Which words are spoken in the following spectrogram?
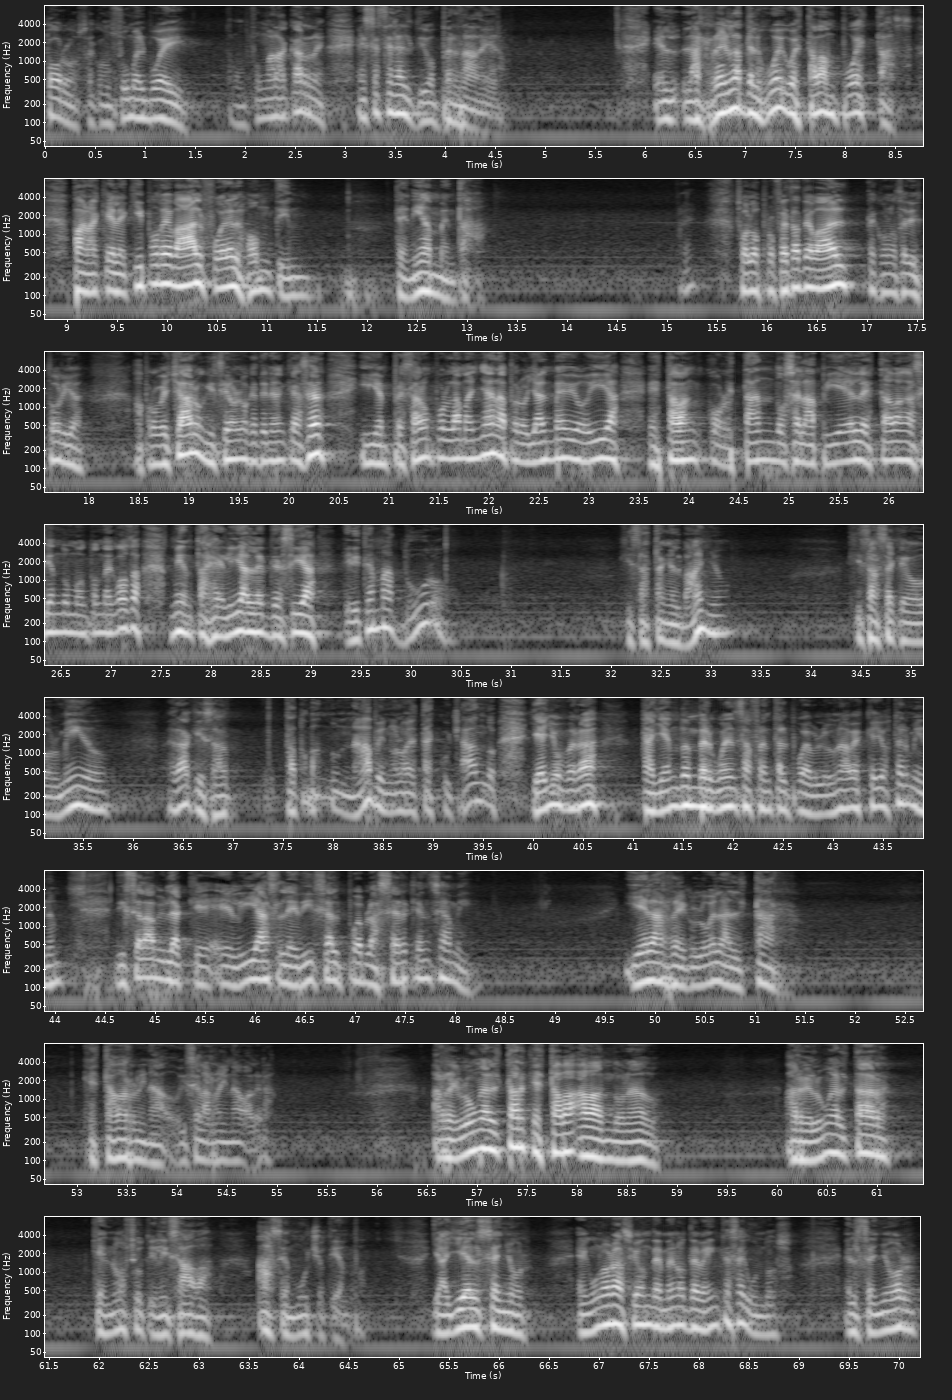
toro, se consuma el buey, se consuma la carne, ese será el Dios verdadero. las reglas del juego estaban puestas para que el equipo de Baal fuera el home team. Tenían ventaja. Son los profetas de Baal, te conoce la historia. aprovecharon, hicieron lo que tenían que hacer y empezaron por la mañana, pero ya al mediodía estaban cortándose la piel, estaban haciendo un montón de cosas, mientras Elías les decía, griten más duro. Quizás está en el baño, quizás se quedó dormido, ¿verdad? Quizás está tomando un nap y no lo está escuchando. Y ellos, ¿verdad? Cayendo en vergüenza frente al pueblo. Y una vez que ellos terminan, dice la Biblia que Elías le dice al pueblo, acérquense a mí y él arregló el altar que estaba arruinado, dice la reina Valera. Arregló un altar que estaba abandonado. Arregló un altar que no se utilizaba hace mucho tiempo. Y allí el Señor, en una oración de menos de 20 segundos, el Señor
